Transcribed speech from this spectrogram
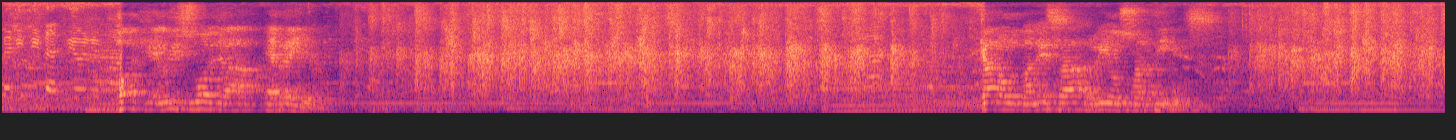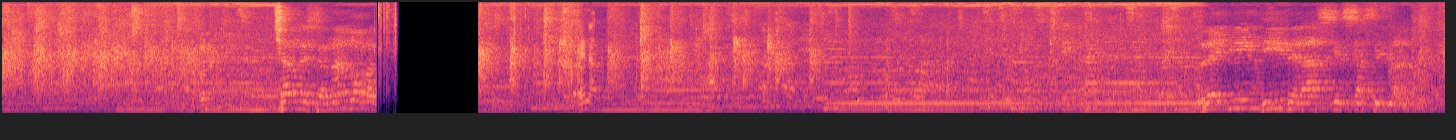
Felicitaciones. Jorge Luis Moya Herreño. Carol Vanessa Ríos Martínez. Charles Fernando D. Velázquez Castellano.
